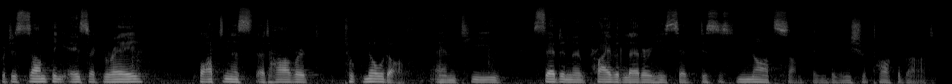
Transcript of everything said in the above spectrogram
which is something Asa Gray, botanist at Harvard, took note of. And he said in a private letter, he said, This is not something that we should talk about.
